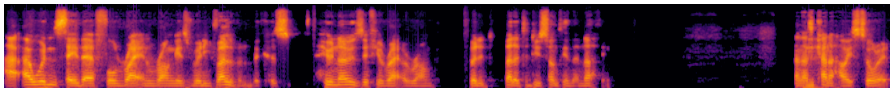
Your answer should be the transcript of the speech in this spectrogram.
I, I wouldn't say therefore right and wrong is really relevant because who knows if you're right or wrong, but it's better to do something than nothing and that's mm-hmm. kind of how I saw it.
